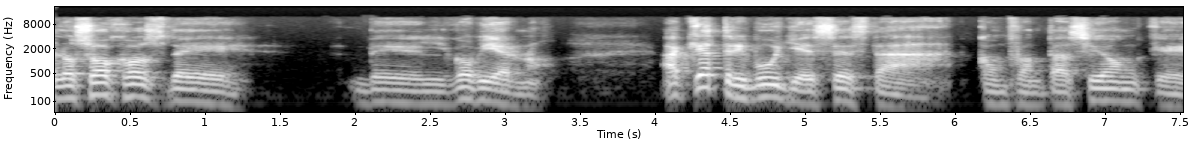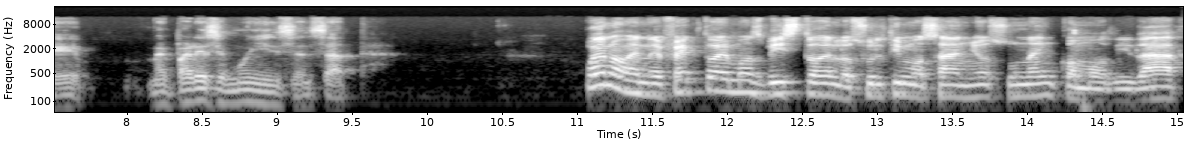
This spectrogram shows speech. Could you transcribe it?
los ojos de, del gobierno. ¿A qué atribuyes esta confrontación que me parece muy insensata? Bueno, en efecto hemos visto en los últimos años una incomodidad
